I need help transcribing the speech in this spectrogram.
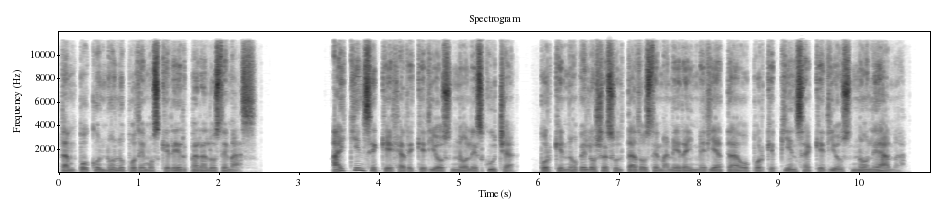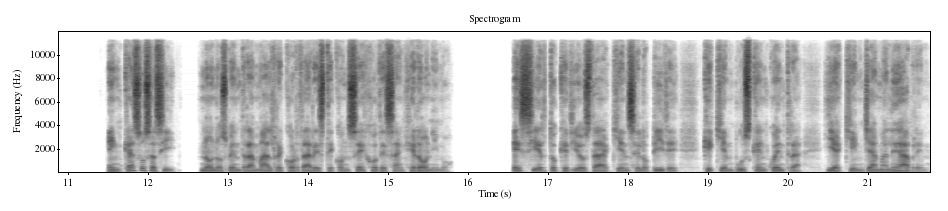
tampoco no lo podemos querer para los demás. Hay quien se queja de que Dios no le escucha, porque no ve los resultados de manera inmediata o porque piensa que Dios no le ama. En casos así, no nos vendrá mal recordar este consejo de San Jerónimo. Es cierto que Dios da a quien se lo pide, que quien busca encuentra, y a quien llama le abren.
